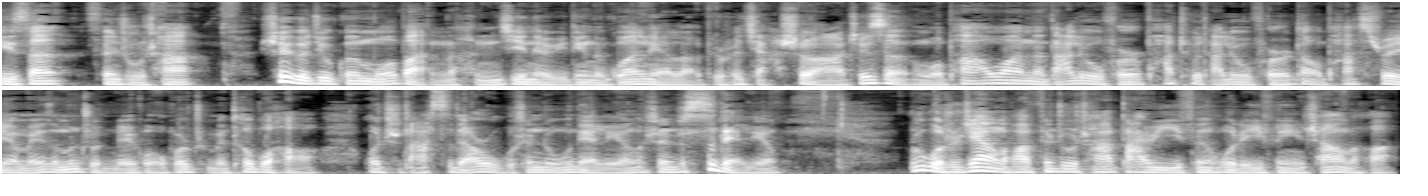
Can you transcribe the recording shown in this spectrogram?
第三，分数差，这个就跟模板的痕迹呢有一定的关联了。比如说，假设啊，Jason，我 Part One 呢答六分，Part Two 答六分，但我 Part Three 也没怎么准备过，或者准备特不好，我只答四点五，甚至五点零，甚至四点零。如果是这样的话，分数差大于一分或者一分以上的话，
